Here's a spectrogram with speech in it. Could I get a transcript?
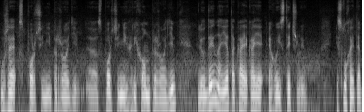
уже спорченій природі, е, спорченій гріхом природі, людина є така, яка є егоїстичною. І слухайте,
